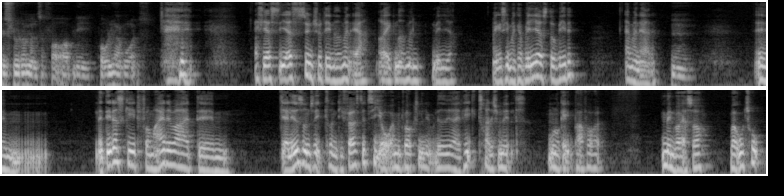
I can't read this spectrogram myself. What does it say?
beslutter man sig for at blive polyamorøs? Altså, jeg, jeg synes jo, det er noget, man er, og ikke noget, man vælger. Man kan sige, man kan vælge at stå ved det, at man er det. Mm. Øhm, men det, der skete for mig, det var, at øhm, jeg levede sådan set sådan de første 10 år af mit voksenliv, levede jeg et helt traditionelt monogamt parforhold. Men hvor jeg så var utro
